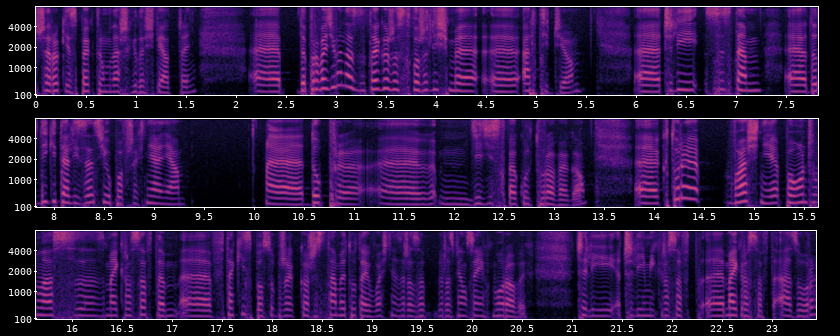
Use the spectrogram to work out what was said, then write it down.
szerokie spektrum naszych doświadczeń. E, Doprowadziły nas do tego, że stworzyliśmy e, Artigio, e, czyli system do digitalizacji i upowszechniania dóbr dziedzictwa kulturowego, e, który właśnie połączył nas z Microsoftem e, w taki sposób, że korzystamy tutaj właśnie z roz- rozwiązań chmurowych, czyli, czyli Microsoft, e, Microsoft Azure,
